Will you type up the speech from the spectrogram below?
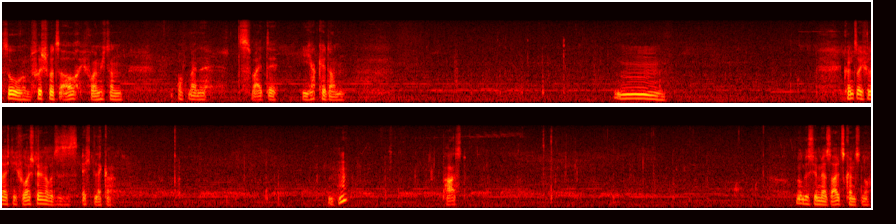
so, frisch wird es auch. Ich freue mich dann auf meine zweite Jacke dann. Mmh. Könnt ihr euch vielleicht nicht vorstellen, aber das ist echt lecker. Mhm. Passt. Nur ein bisschen mehr Salz kannst du noch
